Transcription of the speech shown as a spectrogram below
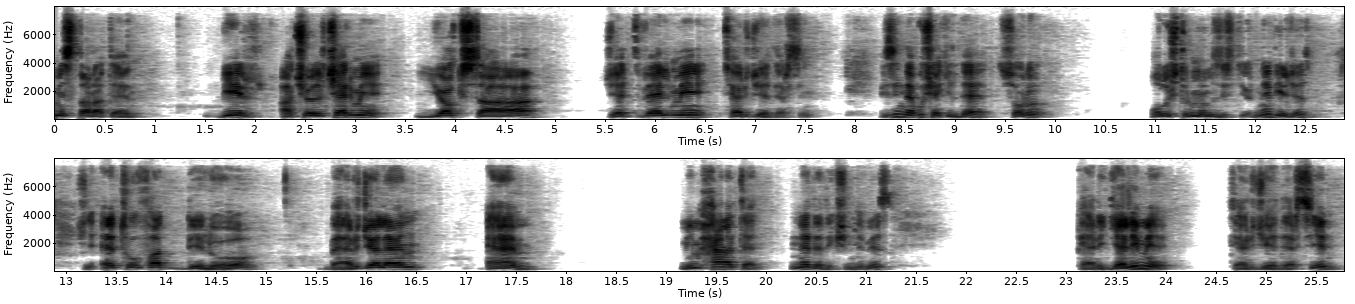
mistaraten bir açölçer mi yoksa cetvel mi tercih edersin? Bizim de bu şekilde soru oluşturmamızı istiyor. Ne diyeceğiz? Şimdi etufaddilu bercelen em mimhaten. Ne dedik şimdi biz? Pergeli mi tercih edersin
